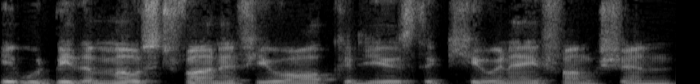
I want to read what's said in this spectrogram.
it would be the most fun if you all could use the Q&A function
